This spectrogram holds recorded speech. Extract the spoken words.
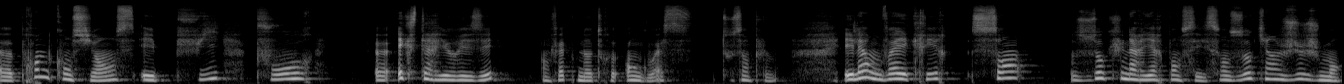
euh, prendre conscience et puis pour extérioriser en fait notre angoisse, tout simplement. Et là, on va écrire sans aucune arrière-pensée, sans aucun jugement,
